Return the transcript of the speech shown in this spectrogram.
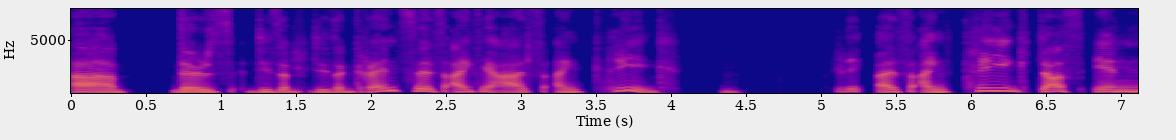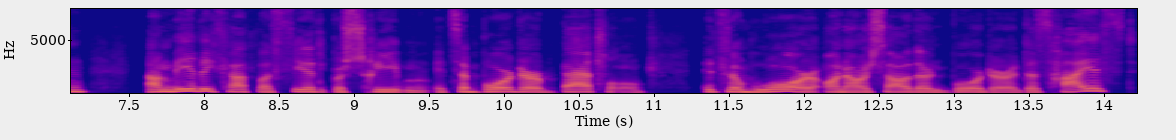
Äh, diese, diese Grenze ist eigentlich als ein Krieg, als ein Krieg, das in Amerika passiert beschrieben. It's a border battle. It's a war on our southern border. Das heißt,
